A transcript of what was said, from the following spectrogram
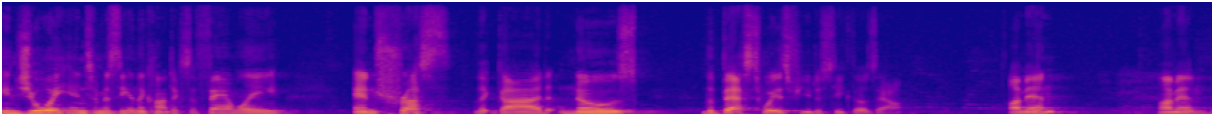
Enjoy intimacy in the context of family and trust that God knows the best ways for you to seek those out. Amen? Amen. Amen.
